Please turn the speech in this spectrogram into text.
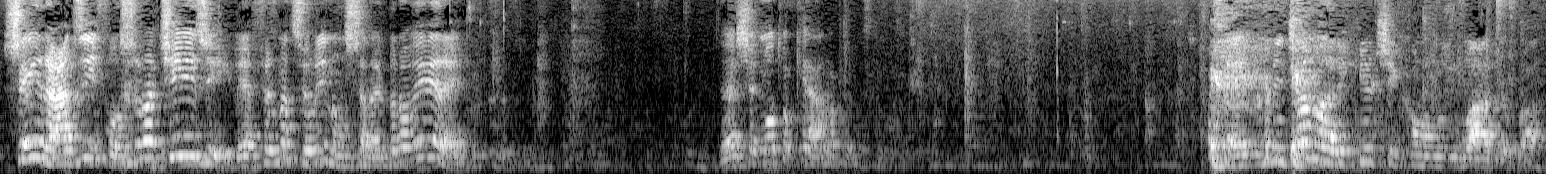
se i razzi fossero accesi, le affermazioni non sarebbero vere. Deve essere molto chiaro questo. Ok, cominciamo ad arricchirci con un linguaggio qua.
